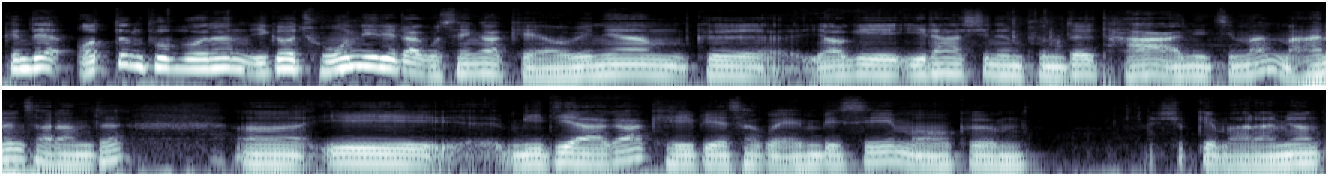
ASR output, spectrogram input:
근데 어떤 부분은 이거 좋은 일이라고 생각해요. 왜냐하면 그 여기 일하시는 분들 다 아니지만 많은 사람들 어, 이 미디어가 KBS하고 MBC 뭐그 쉽게 말하면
